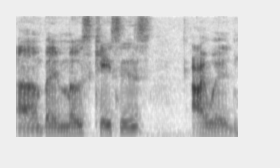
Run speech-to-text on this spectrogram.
Um, but in most cases, I would.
